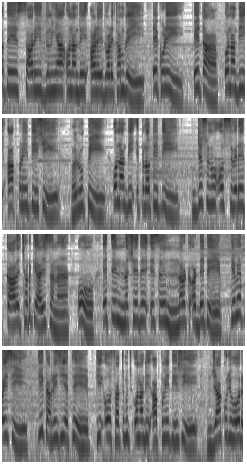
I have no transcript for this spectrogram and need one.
ਅਤੇ ਸਾਰੀ ਦੁਨੀਆ ਉਹਨਾਂ ਦੇ ਆਲੇ ਦੁਆਲੇ ਥੰਮ ਗਈ। ਇਹ ਕੁੜੀ, ਇਹ ਤਾਂ ਉਹਨਾਂ ਦੀ ਆਪਣੀ ਧੀ ਸੀ, ਰੂਪੀ, ਉਹਨਾਂ ਦੀ ਇਕਲੌਤੀ ਧੀ ਜਿਸ ਨੂੰ ਉਹ ਸਵੇਰੇ ਕਾਲਜ ਛੱਡ ਕੇ ਆਏ ਸਨ। ਉਹ ਇੱਥੇ ਨਸ਼ੇ ਦੇ ਇਸ ਨਰਕ ਅੱਡੇ ਤੇ ਕਿਵੇਂ ਪਈ ਸੀ? ਕੀ ਕਰ ਰਹੀ ਸੀ ਇੱਥੇ? ਕਿ ਉਹ ਸੱਚਮੁੱਚ ਉਹਨਾਂ ਦੀ ਆਪਣੀ ਧੀ ਸੀ ਜਾਂ ਕੁਝ ਹੋਰ?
